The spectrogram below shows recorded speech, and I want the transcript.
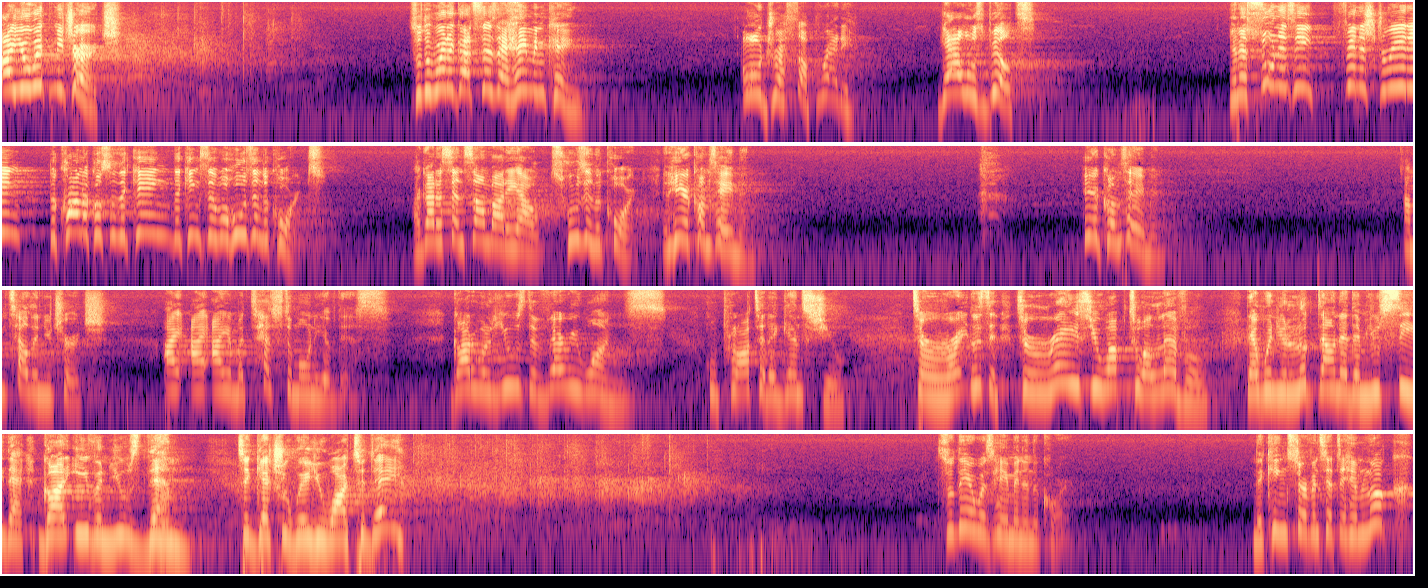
Are you with me, church? So the word of God says that Haman came, all dressed up, ready, gallows built. And as soon as he finished reading the Chronicles to the king, the king said, Well, who's in the court? I got to send somebody out. Who's in the court? And here comes Haman. here comes Haman. I'm telling you, church, I, I, I am a testimony of this. God will use the very ones who plotted against you to ra- listen to raise you up to a level that when you look down at them you see that God even used them to get you where you are today. So there was Haman in the court. The king's servant said to him, Look,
